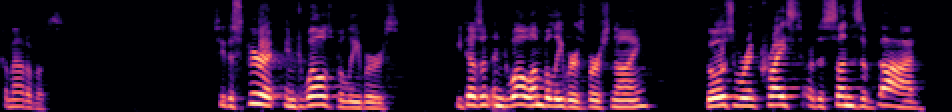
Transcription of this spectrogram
come out of us. See, the Spirit indwells believers he doesn't indwell unbelievers, verse 9. Those who are in Christ are the sons of God.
